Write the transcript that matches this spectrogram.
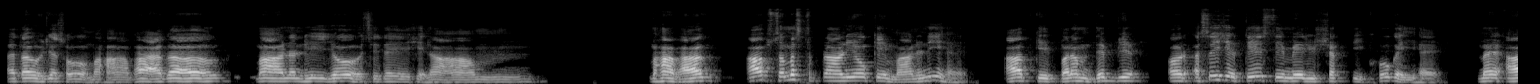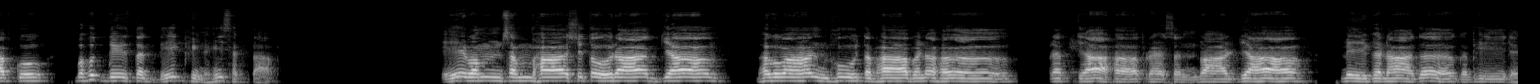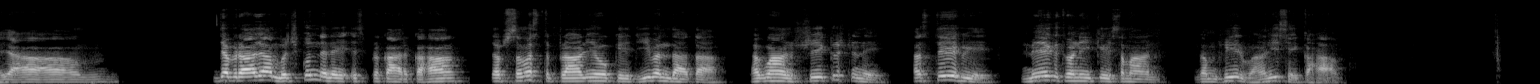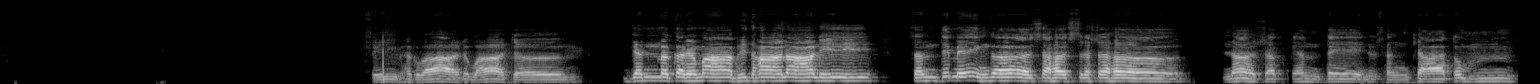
अतौजसो महाभाग माननीयोसिदेशिनाम महाभाग, आप समस्त प्राणियों के माननीय हैं। आपके परम दिव्य और असह्य तेज से मेरी शक्ति खो गई है। मैं आपको बहुत देर तक देख भी नहीं सकता। एवं संभाषितो राज्ञा भगवान भूत भावन प्रत्याह प्रहसन मेघनाद गभीरया। जब राजा मुचकुंद ने इस प्रकार कहा, तब समस्त प्राणियों के जीवनदाता भगवान श्री कृष्ण ने हँसते हुए मेघ ध्वनि के समान गंभीर वाणी से कहा, श्री भगवान वाच। जन्म कर्माभिधानानि सन्ति मेंग सहस्रशः। न शक्यन्ते नुसंख्यातुम्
